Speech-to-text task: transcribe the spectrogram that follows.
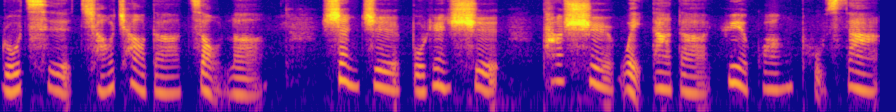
如此悄悄的走了，甚至不认识他是伟大的月光菩萨，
